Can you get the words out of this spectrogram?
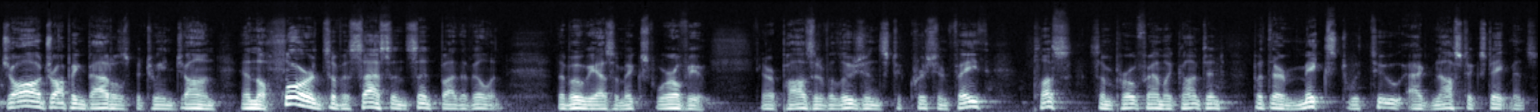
jaw dropping battles between John and the hordes of assassins sent by the villain. The movie has a mixed worldview. There are positive allusions to Christian faith, plus some pro family content, but they're mixed with two agnostic statements.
